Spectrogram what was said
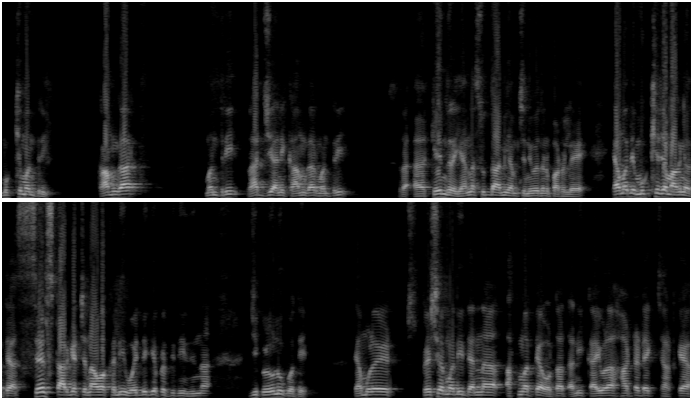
मुख्यमंत्री कामगार मंत्री राज्य आणि कामगार मंत्री रा- केंद्र यांना सुद्धा आम्ही आमचे निवेदन पाठवले आहे. यामध्ये मुख्य ज्या मागण्या होत्या सेल्स टार्गेटच्या नावाखाली वैद्यकीय प्रतिनिधींना जी पिळवणूक होते त्यामुळे प्रेशरमध्ये त्यांना आत्महत्या होतात आणि काही वेळा हार्ट अटॅक छाटक्या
